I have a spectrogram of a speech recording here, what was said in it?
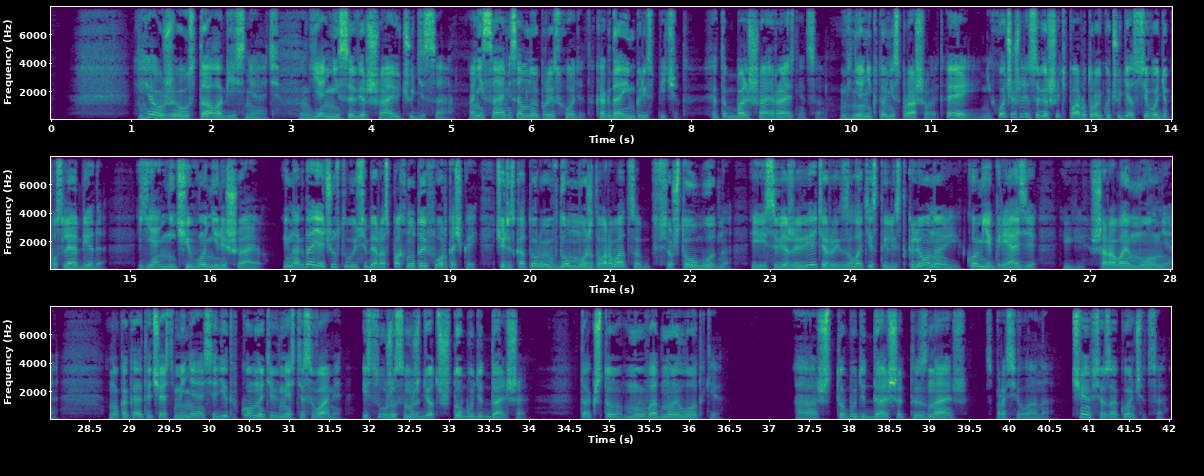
Я уже устал объяснять. Я не совершаю чудеса. Они сами со мной происходят, когда им приспичат. Это большая разница. Меня никто не спрашивает. «Эй, не хочешь ли совершить пару-тройку чудес сегодня после обеда?» Я ничего не решаю. Иногда я чувствую себя распахнутой форточкой, через которую в дом может ворваться все что угодно. И свежий ветер, и золотистый лист клена, и комья грязи, и шаровая молния но какая-то часть меня сидит в комнате вместе с вами и с ужасом ждет, что будет дальше. Так что мы в одной лодке. «А что будет дальше, ты знаешь?» — спросила она. «Чем все закончится?»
